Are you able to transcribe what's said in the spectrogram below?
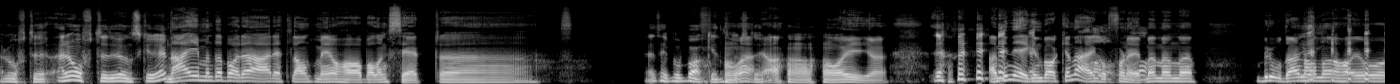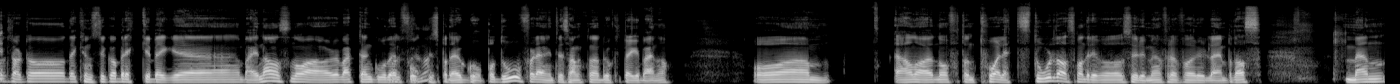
er, det ofte, er det ofte du ønsker det? Nei, men det bare er et eller annet med å ha balansert uh... Jeg tenker på bakenden. større. ja, oi. Nei, min egen bakende er jeg godt fornøyd med, men eh, broderen han eh, har jo klart å, det kunststykket å brekke begge beina, så nå har det vært en god del fokus på det å gå på do, for det er jo interessant når han har brukket begge beina. Og ja, han har jo nå fått en toalettstol da, som han driver og surrer med for å få rulla inn på dass. Men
